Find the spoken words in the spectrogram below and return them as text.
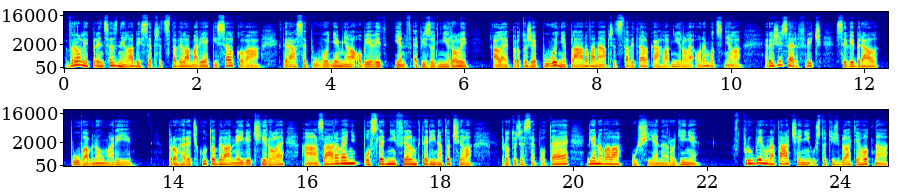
V roli princezny Lady se představila Marie Kyselková, která se původně měla objevit jen v epizodní roli, ale protože původně plánovaná představitelka hlavní role onemocněla, režisér Fritsch si vybral půvabnou Marii. Pro herečku to byla největší role a zároveň poslední film, který natočila, protože se poté věnovala už jen rodině. V průběhu natáčení už totiž byla těhotná,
